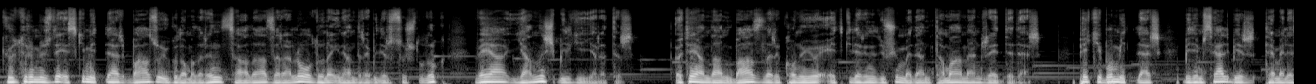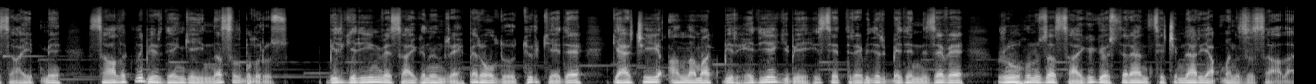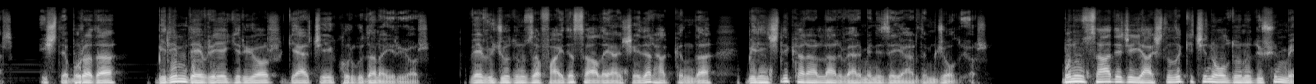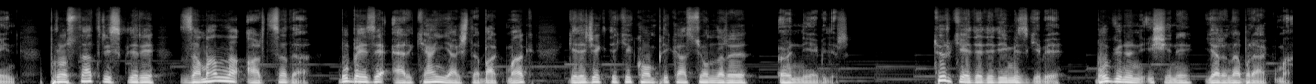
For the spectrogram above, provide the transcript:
Kültürümüzde eski mitler bazı uygulamaların sağlığa zararlı olduğuna inandırabilir suçluluk veya yanlış bilgi yaratır. Öte yandan bazıları konuyu etkilerini düşünmeden tamamen reddeder. Peki bu mitler bilimsel bir temele sahip mi? Sağlıklı bir dengeyi nasıl buluruz? Bilgeliğin ve saygının rehber olduğu Türkiye'de gerçeği anlamak bir hediye gibi hissettirebilir bedeninize ve ruhunuza saygı gösteren seçimler yapmanızı sağlar. İşte burada bilim devreye giriyor, gerçeği kurgudan ayırıyor ve vücudunuza fayda sağlayan şeyler hakkında bilinçli kararlar vermenize yardımcı oluyor. Bunun sadece yaşlılık için olduğunu düşünmeyin. Prostat riskleri zamanla artsa da bu beze erken yaşta bakmak gelecekteki komplikasyonları önleyebilir. Türkiye'de dediğimiz gibi bugünün işini yarına bırakma.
